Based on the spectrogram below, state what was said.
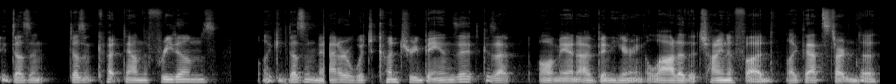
it doesn't doesn't cut down the freedoms. Like it doesn't matter which country bans it because I oh man I've been hearing a lot of the China FUD like that's starting to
